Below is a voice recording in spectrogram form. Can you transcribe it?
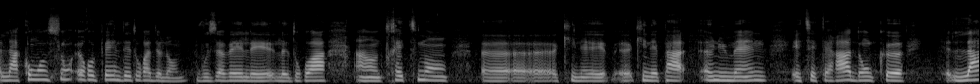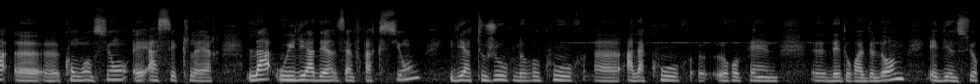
la Convention européenne des droits de l'homme. Vous avez le droit à un traitement qui n'est pas inhumain, etc. la euh, euh, Convention est assez claire. Là où il y a des infractions, il y a toujours le recours euh, à la Cour européenne des droits de l'homme. Et bien sûr,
